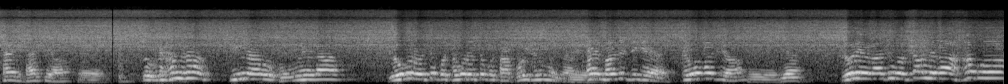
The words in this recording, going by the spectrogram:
사연이 다시요. 또 우리 항상 주인하고 공무회가 요걸 어쩌고 저걸 어쩌고 다 보여주는 겁니다. 네. 잘 맞을지게 배워가죠. 예. 요래 가지고 잘라가 하고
